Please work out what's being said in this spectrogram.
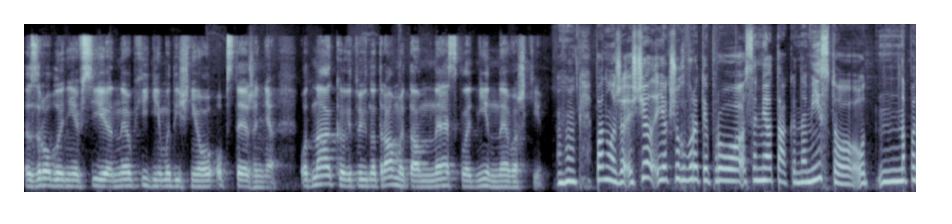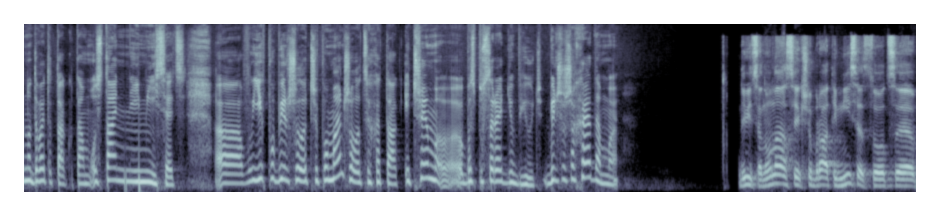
зроблені всі необхідні медичні обстеження. Однак, відповідно, травми там не складні, не важкі. Угу. Пане Олеже, ще якщо говорити про самі атаки на місто, от напевно, давайте так. Там останній місяць е, ви їх побільшили чи поменшало цих атак, і чим е, безпосередньо б'ють? Більше шахедами? Дивіться, ну у нас, якщо брати місяць, то це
